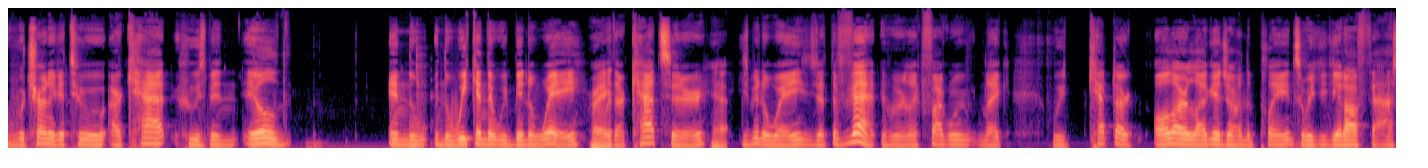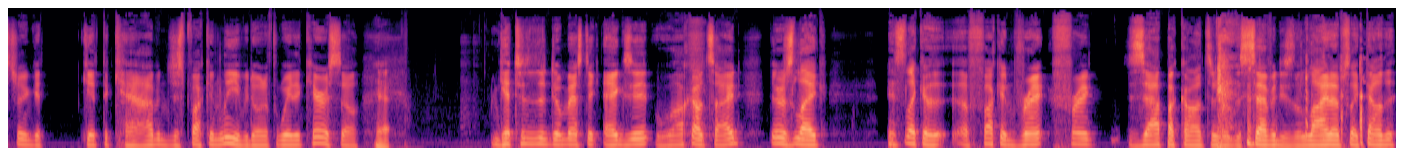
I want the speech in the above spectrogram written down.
we're trying to get to our cat who's been ill in the in the weekend that we've been away Right. with our cat sitter. Yeah. he's been away. He's at the vet, and we were like, "Fuck!" We like we kept our all our luggage on the plane so we could get off faster and get get the cab and just fucking leave. We don't have to wait at carousel. Yeah. Get to the domestic exit, walk outside. There's like, it's like a, a fucking Frank, Frank Zappa concert in the 70s. The lineups like down the.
